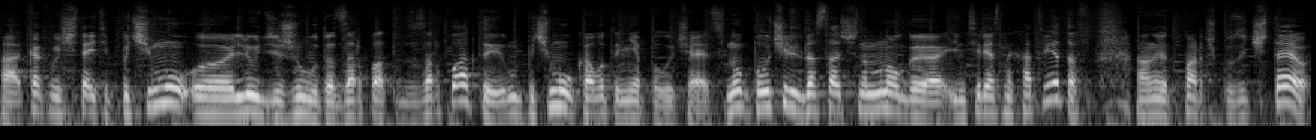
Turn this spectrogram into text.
а, как вы считаете, почему э, люди живут от зарплаты до зарплаты, почему у кого-то не получается? Ну, получили достаточно много интересных ответов, а, ну, я парочку зачитаю.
